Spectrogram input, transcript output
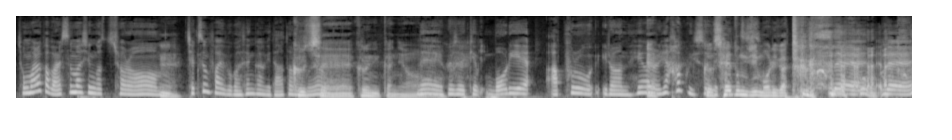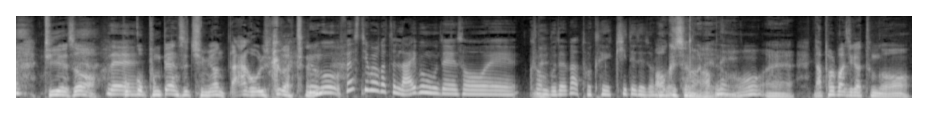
정말 아까 말씀하신 것처럼 네. 잭슨 5가 생각이 나더라고요. 그렇지, 그러니까요. 네, 그래서 이렇게 머리에 앞으로 이런 헤어를 네. 하고 있어요. 그 새둥지 머리 같은 거. 네, 네. 뒤에서 네. 복고풍 댄스 추면 딱 어울릴 것 같은. 그리고 페스티벌 같은 라이브 무대에서의 그런 네. 무대가 더 되게 기대되더라고요. 어, 글쎄 말이에요. 네. 네. 나팔 바지 같은 거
